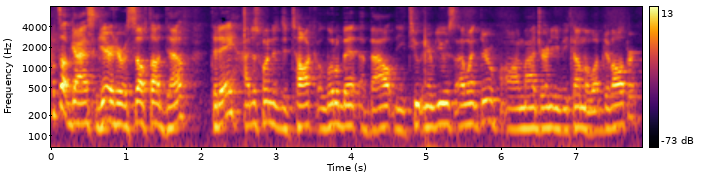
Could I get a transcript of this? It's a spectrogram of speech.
What's up guys? Garrett here with Self-Taught Dev. Today I just wanted to talk a little bit about the two interviews I went through on my journey to become a web developer.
